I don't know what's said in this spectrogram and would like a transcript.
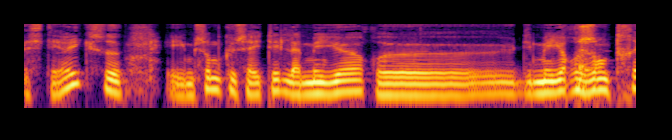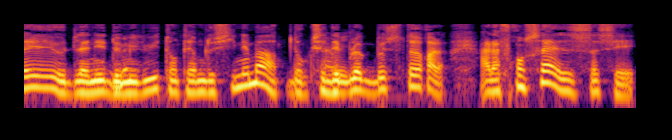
Astérix. Et il me semble que ça a été la meilleure des meilleures entrées de l'année 2008 en termes de cinéma. Donc c'est ah des blockbusters à la, française. Ça c'est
